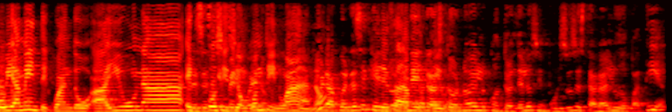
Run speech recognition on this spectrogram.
Obviamente, cuando hay una exposición continuada, ¿no? Pero acuérdese que en el trastorno del control de los impulsos está la ludopatía.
